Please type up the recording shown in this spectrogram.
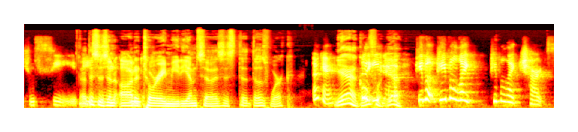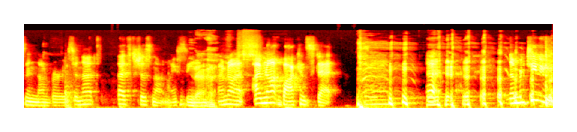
can see. Oh, this is an auditory medium, so is this th- those work? Okay. Yeah, go but, for it. Know, yeah. People people like people like charts and numbers, and that's that's just not my scene. Nah. I'm not I'm not Boeckenstedt. number two.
